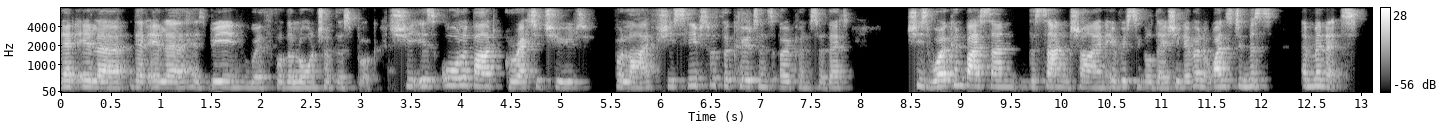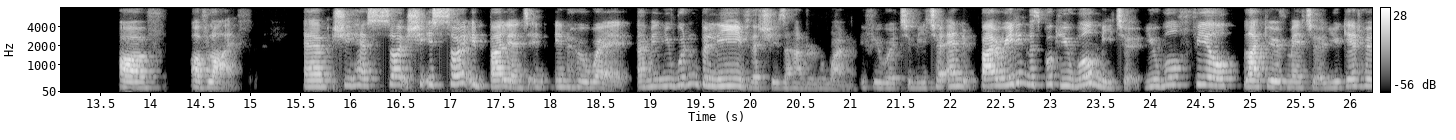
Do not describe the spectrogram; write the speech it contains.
that Ella that Ella has been with for the launch of this book. She is all about gratitude for life. She sleeps with the curtains open so that she's woken by sun the sunshine every single day. She never wants to miss a minute of of life. Um she has so she is so ebullient in in her way. I mean you wouldn't believe that she's 101 if you were to meet her. And by reading this book you will meet her. You will feel like you've met her. You get her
